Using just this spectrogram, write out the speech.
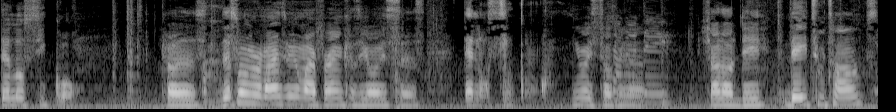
Telocico. Cause this one reminds me of my friend because he always says Telocico. He always tells me that. Shout out Day. Day two times.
